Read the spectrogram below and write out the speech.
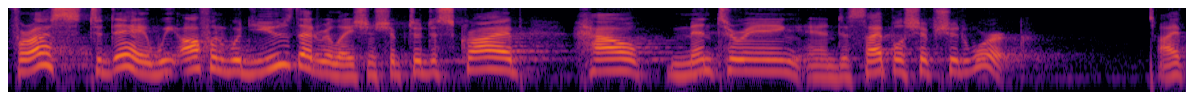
for us today, we often would use that relationship to describe how mentoring and discipleship should work. I've,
